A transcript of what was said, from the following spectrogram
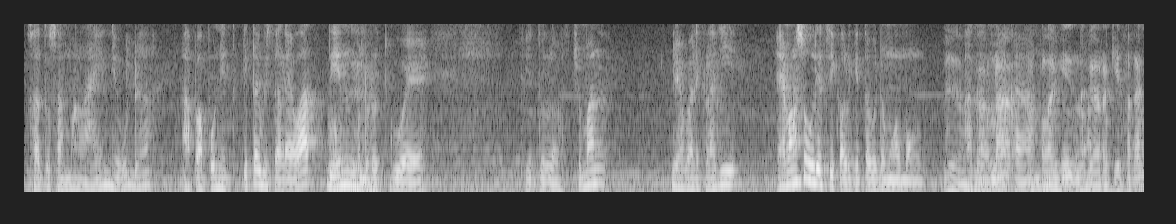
satu sama lain ya udah apa pun itu kita bisa lewatin Oke. menurut gue gitu loh cuman ya balik lagi emang sulit sih kalau kita udah ngomong agama karena kan, apalagi gitu. negara kita kan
